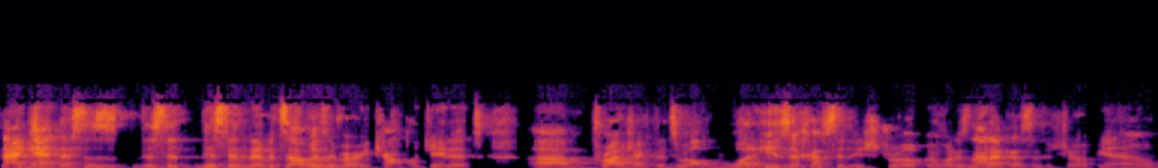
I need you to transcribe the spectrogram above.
Now, again, this is this is, this in and of itself is a very complicated um, project as well. What is a Hasidic trope and what is not a Hasidic trope? You know,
